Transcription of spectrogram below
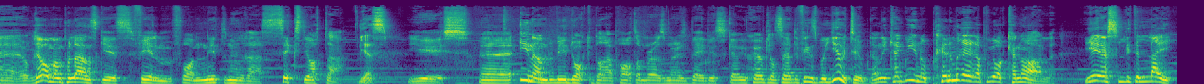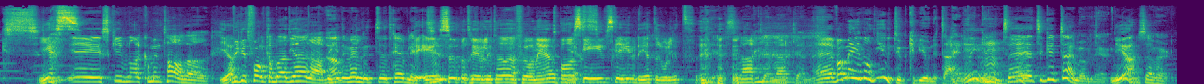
Eh, Roman Polanskis film från 1968. Yes. Yes. Eh, innan vi dock börjar prata om Rosemary's Baby ska vi självklart säga att det finns på YouTube där ni kan gå in och prenumerera på vår kanal. Ge oss lite likes. Yes. Skriv några kommentarer. Ja. Vilket folk har börjat göra, vilket är väldigt eh, trevligt. Det är supertrevligt att höra från er. Bara Yes. skriv, skriv. Det är jätteroligt. Yes, verkligen, verkligen. Eh, var med i vårt YouTube-community helt enkelt. Eh, it's a good time over there. Ja. So I've heard.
